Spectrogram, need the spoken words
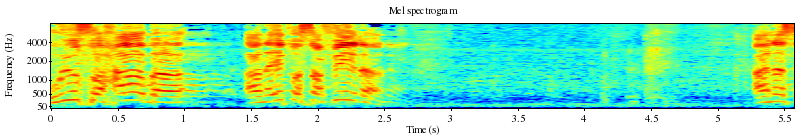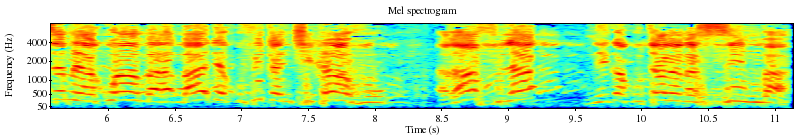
Huyu sahaba anaitwa Safina, anasema ya kwamba baada ya kufika nchi kavu, ghafla nikakutana na simba.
